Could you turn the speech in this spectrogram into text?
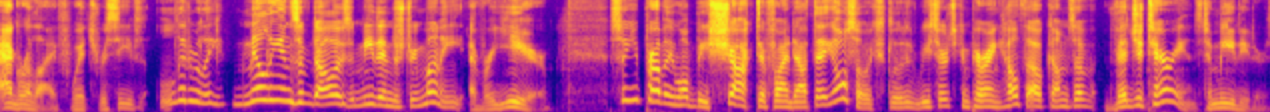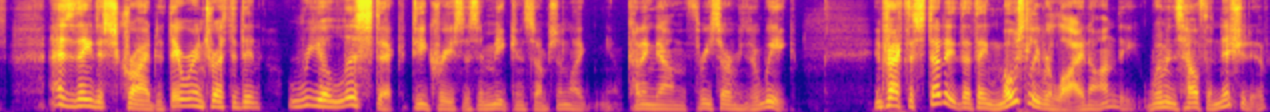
AgriLife, which receives literally millions of dollars in meat industry money every year. So you probably won't be shocked to find out they also excluded research comparing health outcomes of vegetarians to meat eaters. As they described it, they were interested in realistic decreases in meat consumption, like you know, cutting down three servings a week. In fact, the study that they mostly relied on, the Women's Health Initiative,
